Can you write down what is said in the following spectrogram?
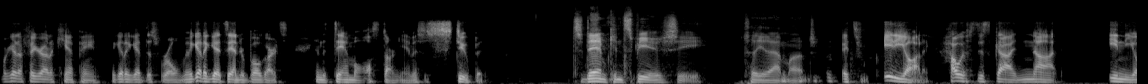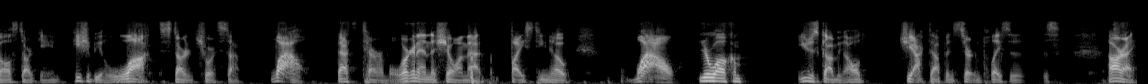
we're gonna figure out a campaign. We gotta get this rolling. We gotta get Xander Bogaerts in the damn All Star game. This is stupid. It's a damn conspiracy. I'll tell you that much. It's idiotic. How is this guy not in the All Star game? He should be locked to start at shortstop. Wow, that's terrible. We're gonna end the show on that feisty note. Wow. You're welcome. You just got me all jacked up in certain places. All right.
